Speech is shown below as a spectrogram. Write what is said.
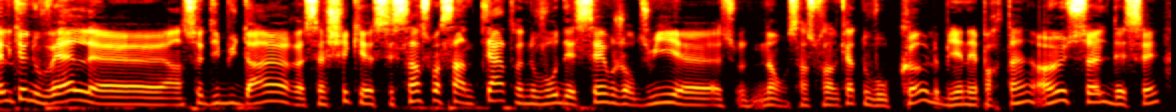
Quelques nouvelles euh, en ce début d'heure. Sachez que c'est 164 nouveaux décès aujourd'hui. Euh, non, 164 nouveaux cas, le bien important. Un seul décès.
